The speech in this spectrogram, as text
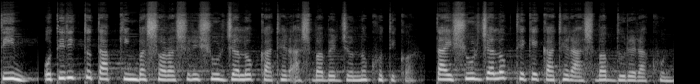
তিন, অতিরিক্ত তাপ কিংবা সরাসরি সূর্যালোক কাঠের আসবাবের জন্য ক্ষতিকর। তাই সূর্যালোক থেকে কাঠের আসবাব দূরে রাখুন।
